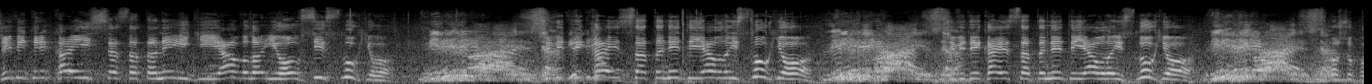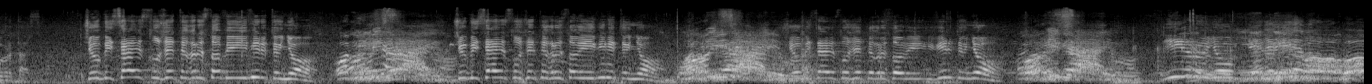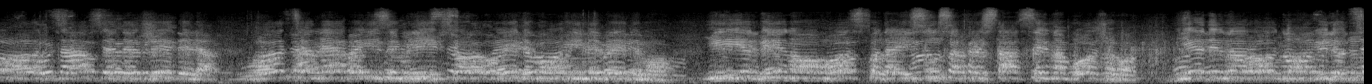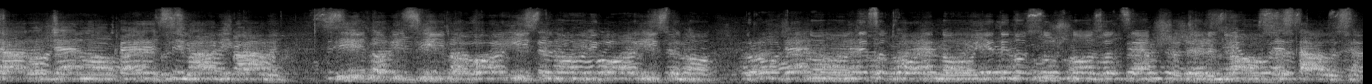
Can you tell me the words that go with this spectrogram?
Чи відрікаєшся сатани і діявола і його всіх слуг його? Чи відрікаєшся сатани диявола і слуг його? Чи відрікаєшся сатани диявола і слуг його? Прошу повертатися. Чи обіцяєш служити Христові і вірити в нього? Обіцяю, Чи обіцяєш служити Христові і вірити в нього? обіцяю, Чи обіцяєш служити Христові і вірити в нього? обіцяємо. Вірую. Єдиного Бога, Отця Вседержителя, Творця неба і землі, всього видимого і невидимого, і єдиного Господа Ісуса Христа, Сина Божого, єдинородного від Отця рожденого перед всіма віками, світло від світла, Бога істинного від Бога істинного, рожденого, несотвореного, єдиносушного з Отцем, що через нього все сталося.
